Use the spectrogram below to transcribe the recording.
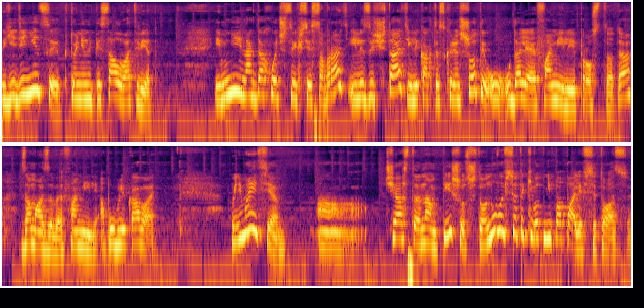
единицы, кто не написал в ответ. И мне иногда хочется их все собрать или зачитать, или как-то скриншоты, удаляя фамилии просто, да, замазывая фамилии, опубликовать. Понимаете, а, часто нам пишут, что ну вы все-таки вот не попали в ситуацию,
